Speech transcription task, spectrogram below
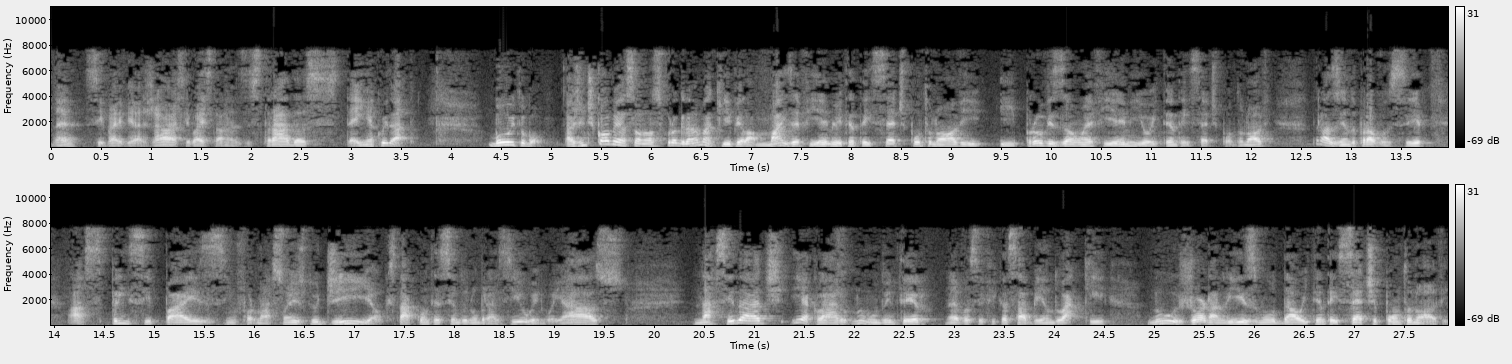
né? Se vai viajar, se vai estar nas estradas, tenha cuidado. Muito bom. A gente começa o nosso programa aqui pela Mais FM 87.9 e Provisão FM 87.9, trazendo para você as principais informações do dia, o que está acontecendo no Brasil, em Goiás, na cidade e, é claro, no mundo inteiro. Né? Você fica sabendo aqui no jornalismo da 87.9.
